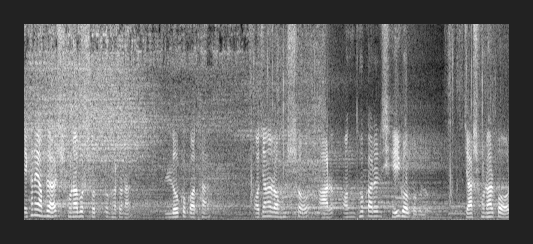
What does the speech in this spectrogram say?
এখানে আমরা শোনাব সত্য ঘটনা, লোককথা, অজানা রহস্য আর অন্ধকারের সেই গল্পগুলো, যা শোনার পর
